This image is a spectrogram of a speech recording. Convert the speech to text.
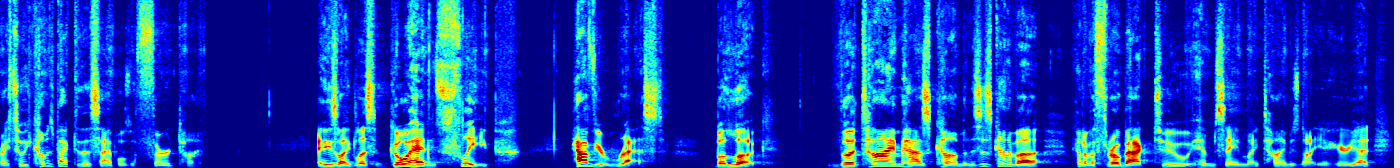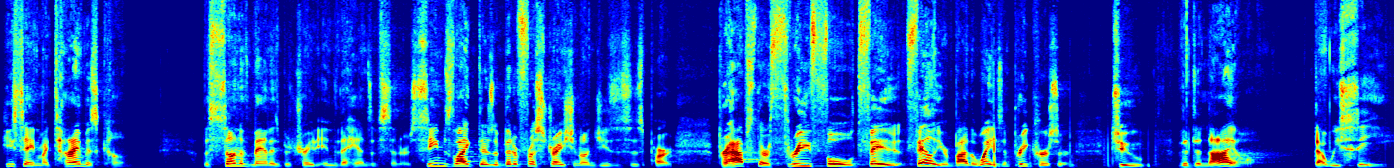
Right? So he comes back to the disciples a third time. And he's like, listen, go ahead and sleep, have your rest. But look, the time has come. And this is kind of a kind of a throwback to him saying, My time is not yet here yet. He's saying, My time has come. The Son of Man is betrayed into the hands of sinners. Seems like there's a bit of frustration on Jesus' part. Perhaps their threefold fa- failure, by the way, is a precursor to the denial that we see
